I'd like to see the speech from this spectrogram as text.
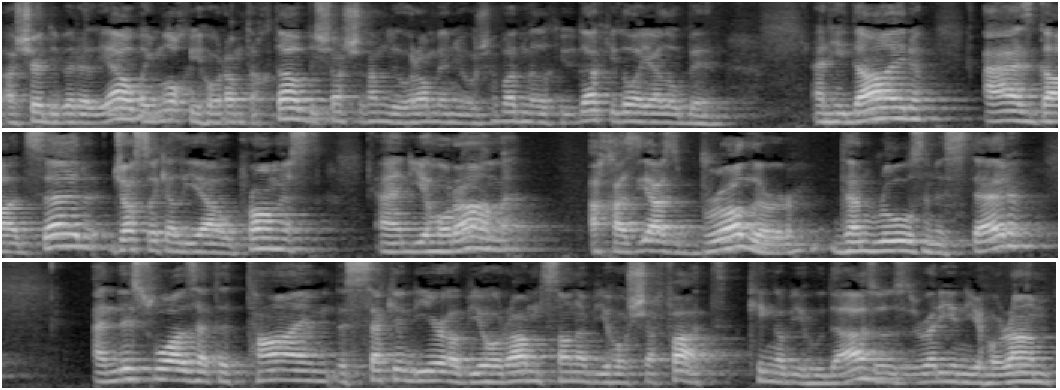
אשר דיבר אליהו, וימלוך יהורם תחתיו, בשעה ששם ליהורם בן יהושפט מלך יהודה, כי לא היה לו בן. And he died as God said, just like Eliyahu promised. And Yehoram, Achaziah's brother, then rules in his stead. And this was at the time, the second year of Yehoram, son of Yehoshaphat, king of Yehuda. So this is already in Yehoram.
